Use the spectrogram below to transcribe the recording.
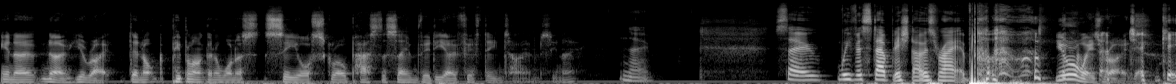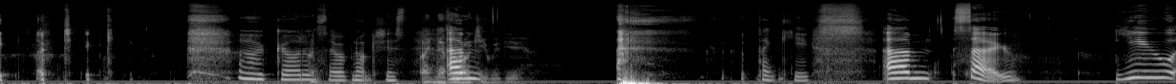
you know, no, you're right. They're not. People aren't going to want to see or scroll past the same video 15 times. You know. No. So we've established I was right about that one. You're always right. joking. I'm joking. Oh god, I'm so obnoxious. I never Um, argue with you. Thank you. Um, so you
